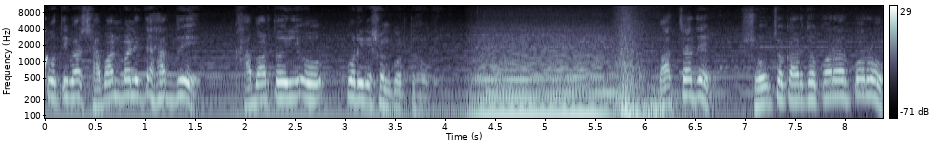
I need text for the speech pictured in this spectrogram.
প্রতিবার সাবান পানিতে হাত ধুয়ে খাবার তৈরি ও পরিবেশন করতে হবে। বাচ্চাদের শৌচকার্য করার পরও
